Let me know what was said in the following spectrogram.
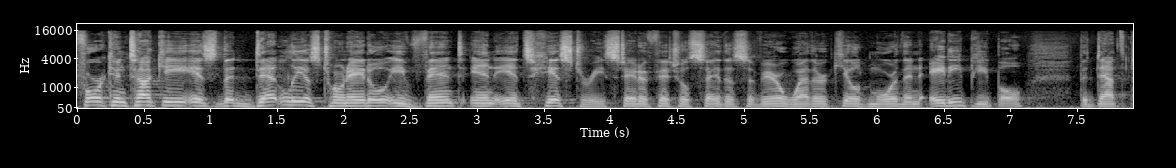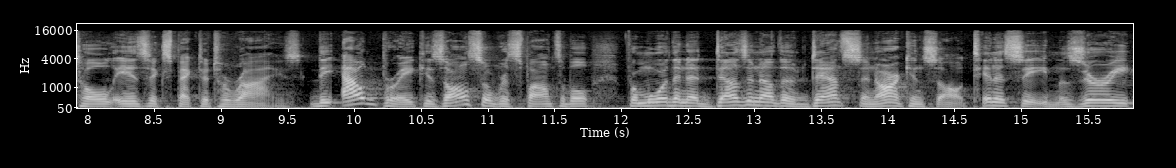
For Kentucky, it's the deadliest tornado event in its history. State officials say the severe weather killed more than 80 people. The death toll is expected to rise. The outbreak is also responsible for more than a dozen other deaths in Arkansas, Tennessee, Missouri,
